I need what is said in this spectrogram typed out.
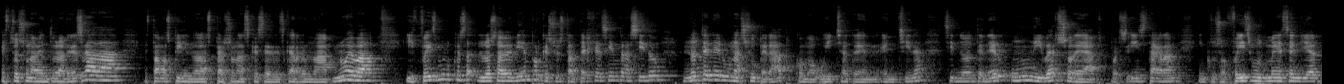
esto es una aventura arriesgada, estamos pidiendo a las personas que se descarguen una app nueva y Facebook lo sabe bien porque su estrategia siempre ha sido no tener una super app como WeChat en, China, sino tener un universo de apps, pues Instagram, incluso Facebook Messenger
